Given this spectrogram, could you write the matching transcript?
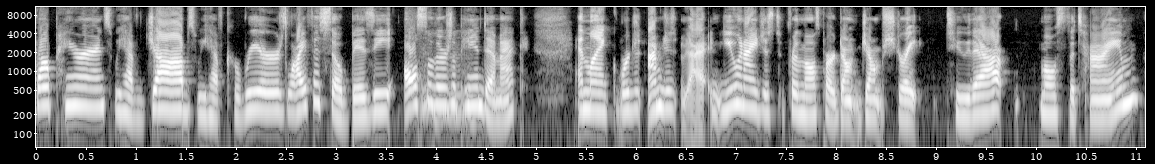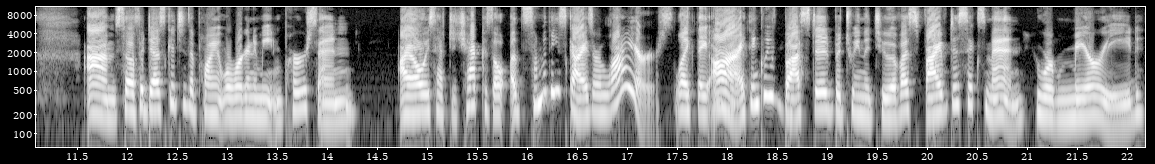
we're parents, we have jobs, we have careers, life is so busy. Also, there's a Mhm. pandemic. And like, we're just, I'm just, I, you and I just, for the most part, don't jump straight to that most of the time. Um, so if it does get to the point where we're going to meet in person, I always have to check because some of these guys are liars. Like they are. I think we've busted between the two of us five to six men who are married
